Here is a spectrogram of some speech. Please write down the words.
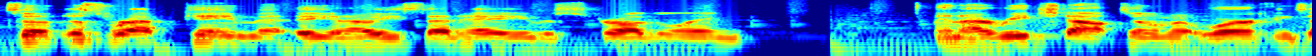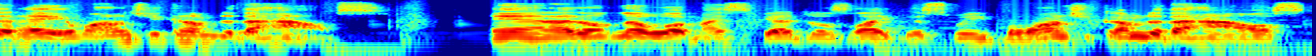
so this rep came, eh, you know, he said, hey, he was struggling, and I reached out to him at work and said, hey, why don't you come to the house? And I don't know what my schedule's like this week, but why don't you come to the house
